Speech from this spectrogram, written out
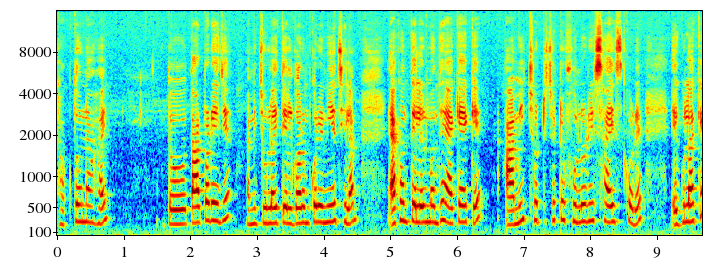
শক্তও না হয়। তো তারপরে এই যে আমি চুলায় তেল গরম করে নিয়েছিলাম এখন তেলের মধ্যে একে একে আমি ছোট ছোট ফুলুরির সাইজ করে এগুলাকে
